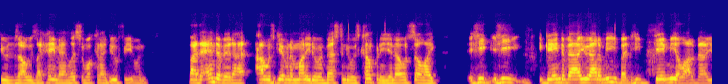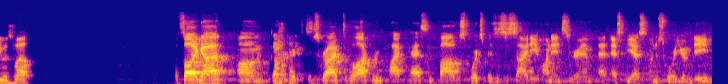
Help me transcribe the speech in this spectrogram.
he was always like, "Hey man, listen, what can I do for you?" And by the end of it, I, I was giving him money to invest into his company, you know. So like he he gained a value out of me, but he gave me a lot of value as well. That's all I got. Um, don't forget to subscribe to the Locker Room Podcast and follow the Sports Business Society on Instagram at SBS underscore UMD.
